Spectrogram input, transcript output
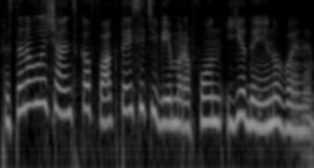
Христина Величанська, Факти СІТІВІ, Марафон. Єдині новини.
